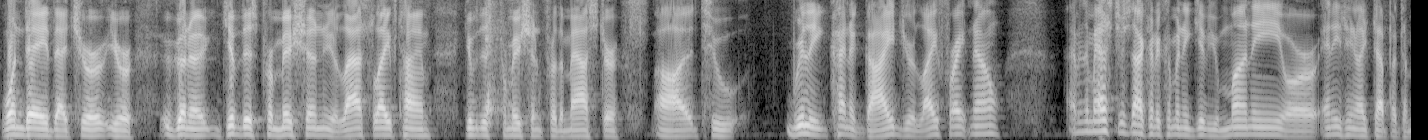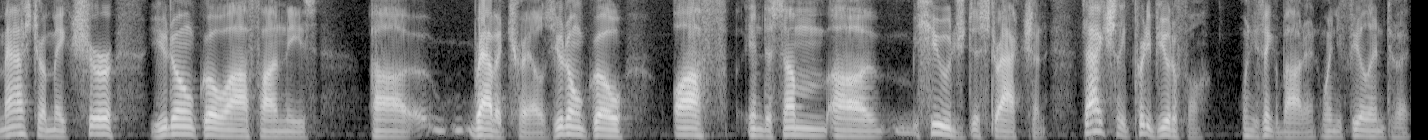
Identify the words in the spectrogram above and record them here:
one day that you're, you're going to give this permission, your last lifetime, give this permission for the master uh, to really kind of guide your life right now. I mean, the master's not going to come in and give you money or anything like that, but the master will make sure you don't go off on these uh, rabbit trails. You don't go off into some uh, huge distraction. It's actually pretty beautiful when you think about it, when you feel into it.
